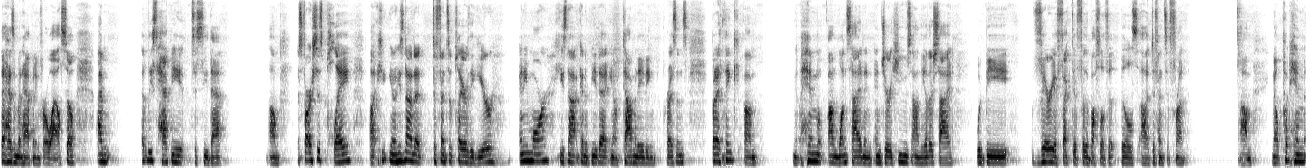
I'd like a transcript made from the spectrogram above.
that hasn't been happening for a while, so I'm at least happy to see that. Um, as far as his play, uh, he you know he's not a defensive player of the year anymore. He's not going to be that you know dominating presence, but I think um, you know, him on one side and, and Jerry Hughes on the other side would be very effective for the Buffalo Bills uh, defensive front. Um, you know, put him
